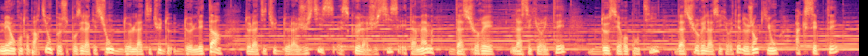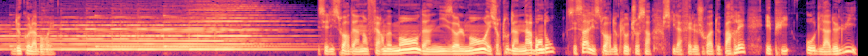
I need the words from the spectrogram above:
Mais en contrepartie, on peut se poser la question de l'attitude de l'État, de l'attitude de la justice. Est-ce que la justice est à même d'assurer la sécurité de ses repentis, d'assurer la sécurité de gens qui ont accepté de collaborer? C'est l'histoire d'un enfermement, d'un isolement et surtout d'un abandon. C'est ça l'histoire de Claude Chaussat, puisqu'il a fait le choix de parler. Et puis, au-delà de lui,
